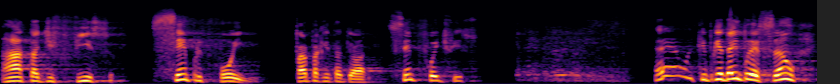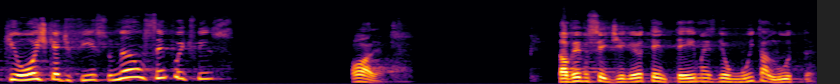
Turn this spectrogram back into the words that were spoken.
Ah, tá difícil. Sempre foi. Fala para quem está teu lado. Sempre foi difícil. É, porque dá a impressão que hoje que é difícil. Não, sempre foi difícil. Olha, talvez você diga, eu tentei, mas deu muita luta.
